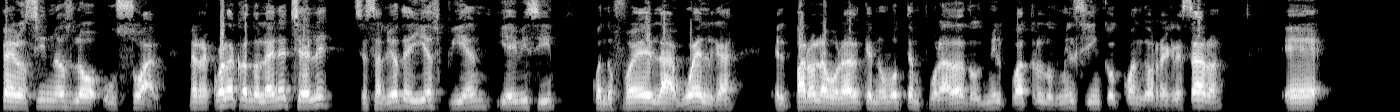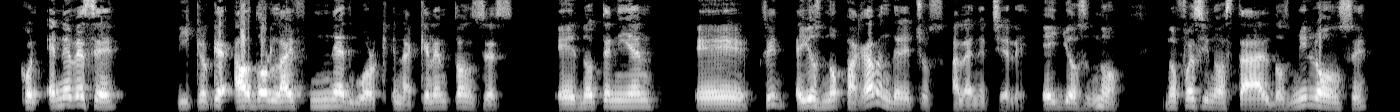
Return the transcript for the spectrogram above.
pero sí no es lo usual. Me recuerda cuando la NHL se salió de ESPN y ABC, cuando fue la huelga, el paro laboral que no hubo temporada 2004-2005, cuando regresaron, eh, con NBC y creo que Outdoor Life Network en aquel entonces eh, no tenían eh, sí, ellos no pagaban derechos a la NHL, ellos no. No fue sino hasta el 2011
